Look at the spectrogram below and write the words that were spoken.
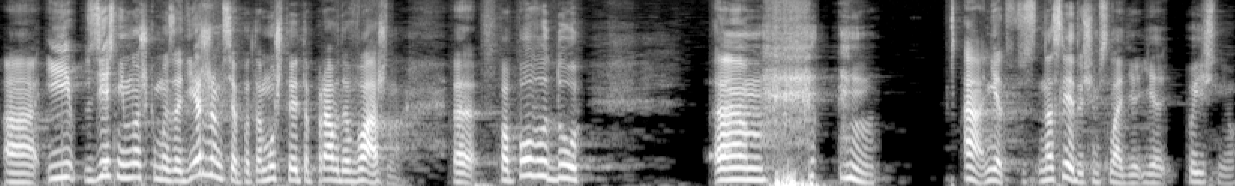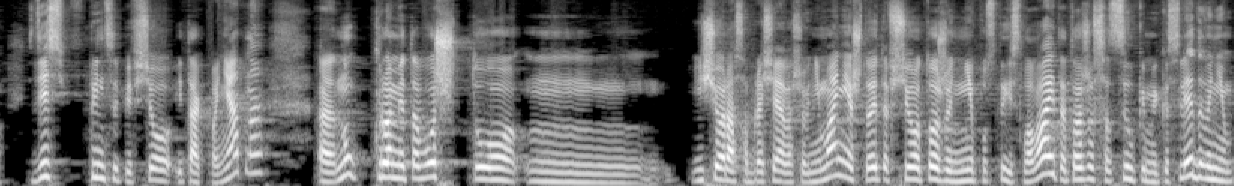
А, и здесь немножко мы задержимся, потому что это правда важно. Э, по поводу... Эм, а, нет, на следующем слайде я поясню. Здесь, в принципе, все и так понятно. Э, ну, кроме того, что еще раз обращаю ваше внимание, что это все тоже не пустые слова, это тоже с отсылками к исследованиям.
